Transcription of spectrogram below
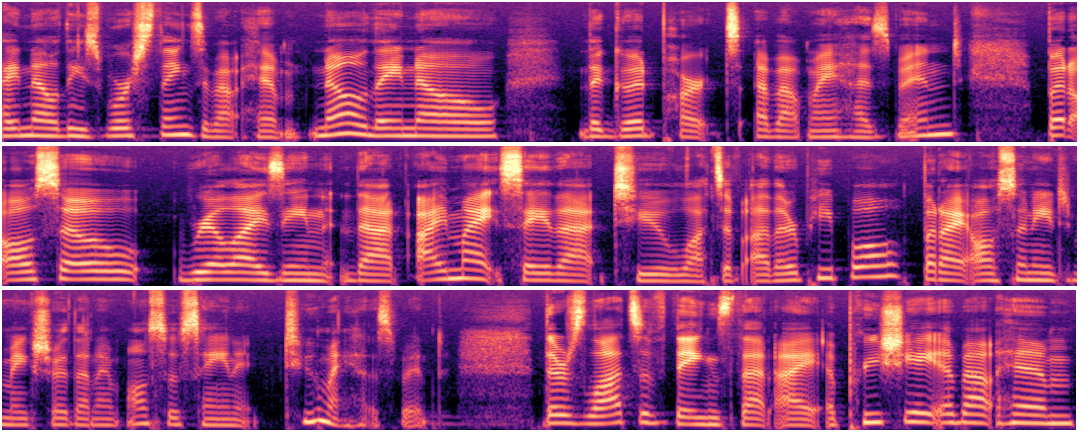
I know these worst things about him. No, they know the good parts about my husband, but also realizing that I might say that to lots of other people, but I also need to make sure that I'm also saying it to my husband. There's lots of things that I appreciate about him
